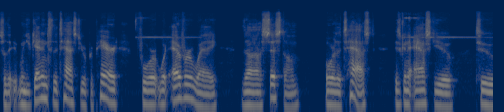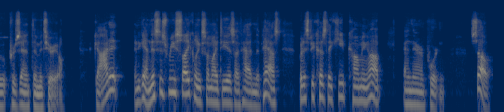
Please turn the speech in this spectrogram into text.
so that when you get into the test, you're prepared for whatever way the system or the test is going to ask you to present the material. Got it? And again, this is recycling some ideas I've had in the past, but it's because they keep coming up and they're important. So,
